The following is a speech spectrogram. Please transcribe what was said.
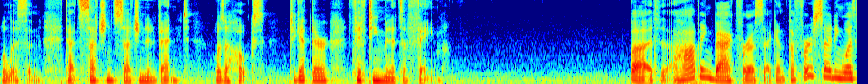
will listen that such and such an event was a hoax to get their 15 minutes of fame. But hopping back for a second, the first sighting was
